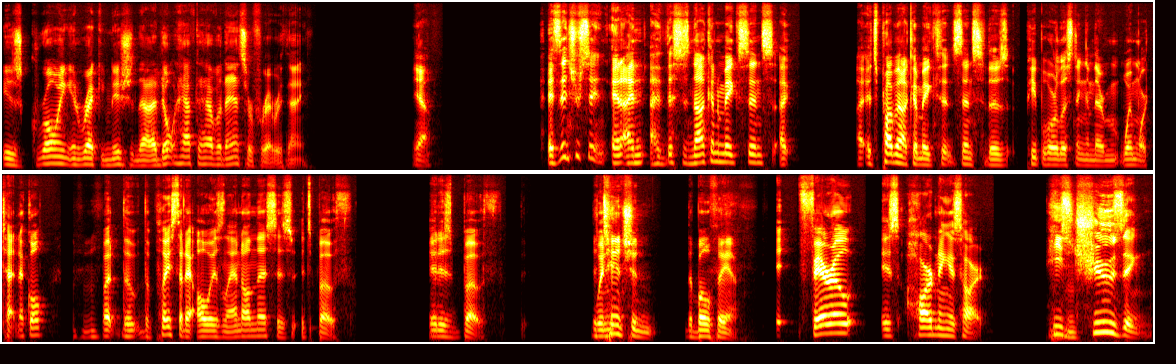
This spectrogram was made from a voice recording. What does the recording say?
is growing in recognition that i don't have to have an answer for everything Yeah. It's interesting, and I, I, this is not going to make sense. I, it's probably not going to make sense to those people who are listening, and they're way more technical. Mhm. But the the place that I always land on this is it's both. It is both. the When- tension the both and It- Pharaoh is hardening his heart. He's Mhm. choosing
